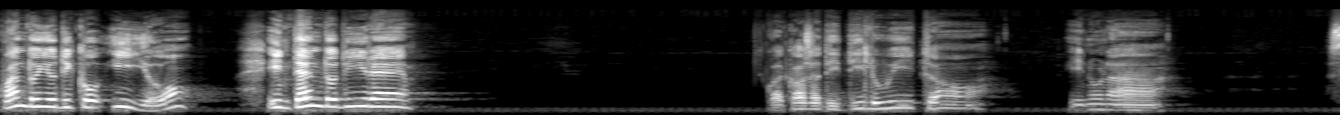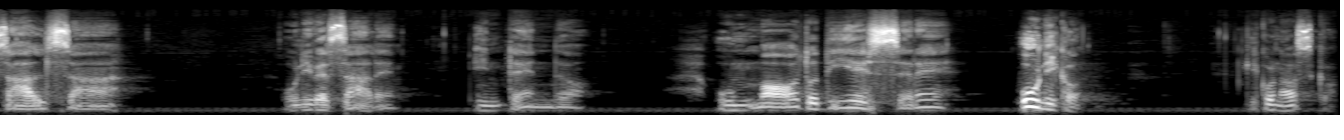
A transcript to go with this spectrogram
Quando io dico io, intendo dire qualcosa di diluito in una salsa universale. Intendo un modo di essere unico che conosco.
